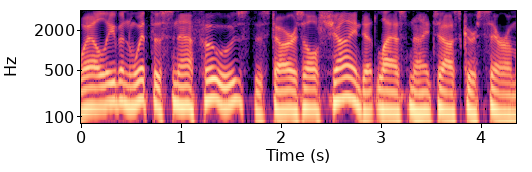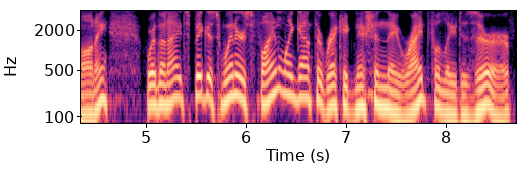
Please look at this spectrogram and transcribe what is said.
Well, even with the snafus, the stars all shined at last night's Oscar ceremony, where the night's biggest winners finally got the recognition they rightfully deserve.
